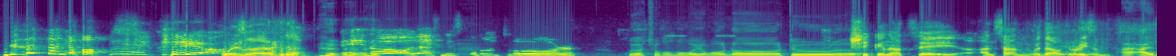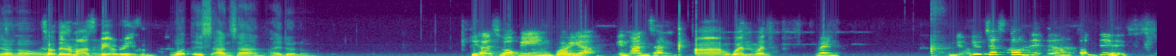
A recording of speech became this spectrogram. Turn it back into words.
no. Who is where? he know always this culture. Gue aja ngomong kayak ngono, dul. she cannot say Ansan without a reason. I I don't know. So there must be a reason. What is Ansan? I don't know. He has working in Korea in Ansan. Ah, when, when? When you, you just told, it, uh, told this.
